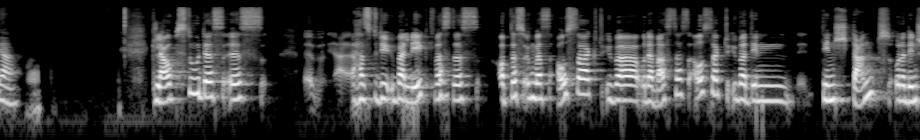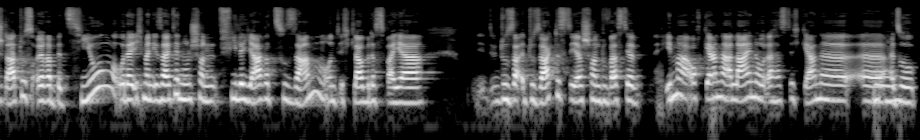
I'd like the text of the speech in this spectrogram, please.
Ja. Glaubst du, dass es, äh, hast du dir überlegt, was das, ob das irgendwas aussagt über, oder was das aussagt über den, den Stand oder den Status eurer Beziehung? Oder ich meine, ihr seid ja nun schon viele Jahre zusammen und ich glaube, das war ja, du, du sagtest ja schon, du warst ja immer auch gerne alleine oder hast dich gerne, äh, mhm. also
